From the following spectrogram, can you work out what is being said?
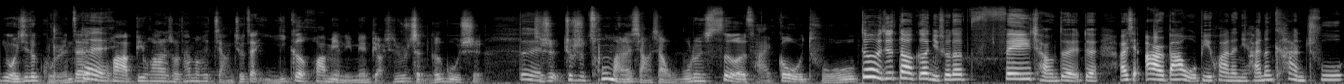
因为我记得古人在画壁画的时候，他们会讲究在一个画面里面表现出整个故事，对，其实就是充满了想象，无论色彩、构图，对，我觉得道哥你说的非常对，对，而且二八五壁画呢，你还能看出，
